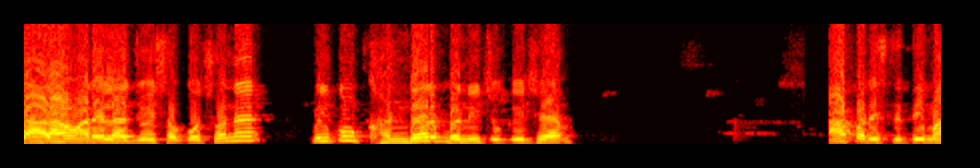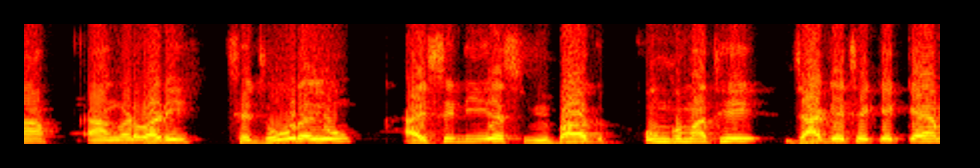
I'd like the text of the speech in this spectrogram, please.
તાળા મારેલા જોઈ શકો છો ને, બિલકુલ ખંડર બની ચૂકી છે. આ પરિસ્થિતિમાં આંગણવાડી છે, જોવું રહ્યું. આઈસીડીએસ વિભાગ ઊંઘમાંથી જાગે છે કે કેમ?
